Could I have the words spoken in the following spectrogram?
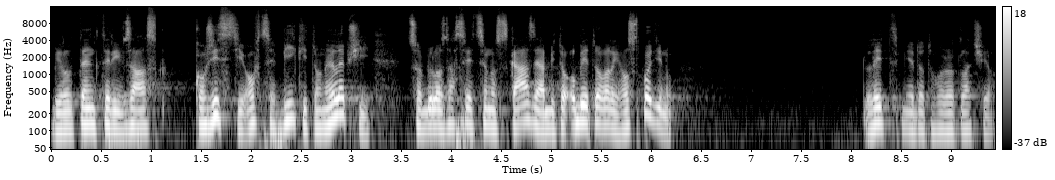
byl ten, který vzal kořisti, ovce, bíky, to nejlepší, co bylo zasvěceno zkáze, aby to obětovali hospodinu. Lid mě do toho dotlačil.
